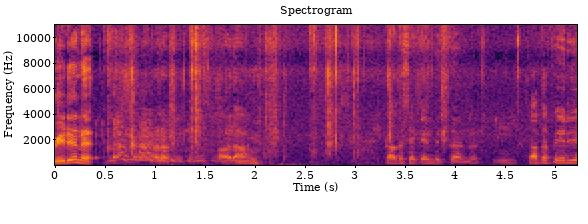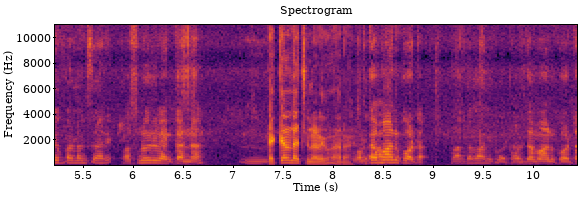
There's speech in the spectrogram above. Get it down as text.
వీడియోనే. తాత సెకండ్ ఇస్తాడు. తాత పేరు చెప్పండి ఒకసారి. పసునూరి వెంకన్న. ఎక్కడ వచ్చినాడు వారా? వర్ధమాన్ కోట. వర్ధమాన్ కోట. వర్ధమాన్ కోట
